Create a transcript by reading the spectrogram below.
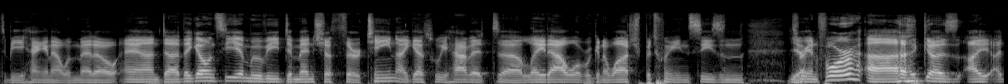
to be hanging out with Meadow. And uh, they go and see a movie, Dementia 13. I guess we have it uh, laid out what we're going to watch between season three Yeah. and four, because I, I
